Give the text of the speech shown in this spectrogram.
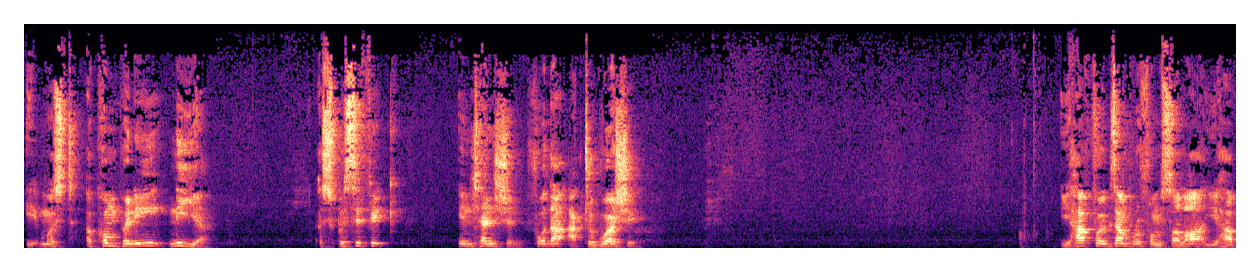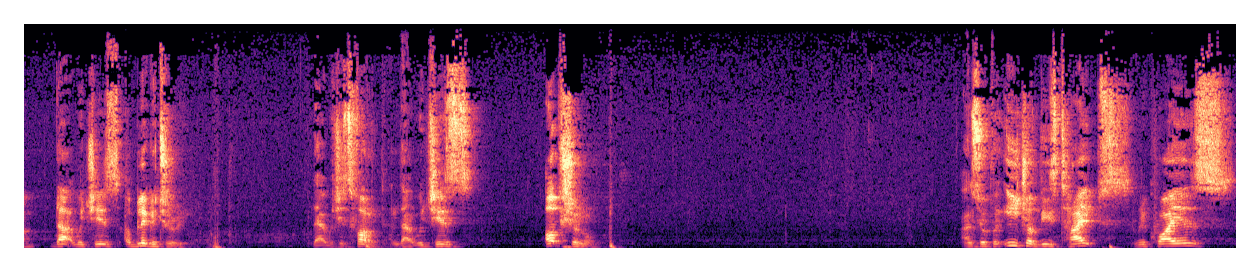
it must accompany niyyah, a specific intention for that act of worship. You have, for example, from salah, you have that which is obligatory, that which is fard, and that which is optional. And so for each of these types requires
